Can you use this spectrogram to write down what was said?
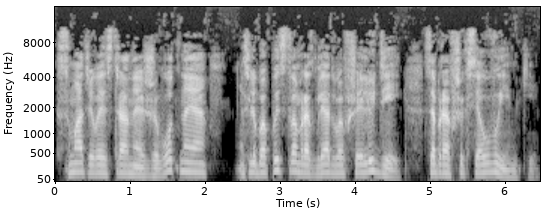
всматривая странное животное, с любопытством разглядывавшее людей, собравшихся у выемки.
